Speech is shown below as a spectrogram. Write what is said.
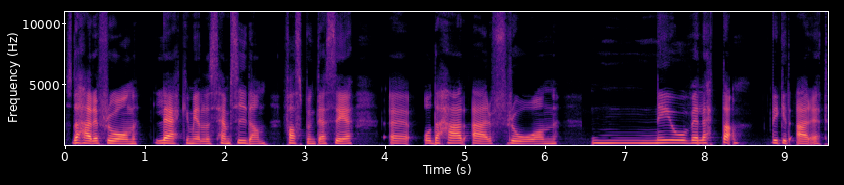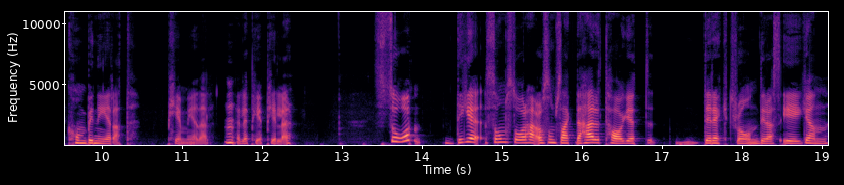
Så det här är från läkemedelshemsidan fass.se eh, och det här är från Neoveletta vilket är ett kombinerat p-medel Mm. eller p-piller. Så det som står här och som sagt det här är taget direkt från deras egen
